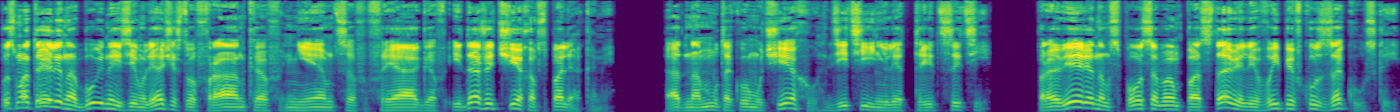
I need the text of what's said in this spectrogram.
Посмотрели на буйное землячество франков, немцев, фрягов и даже чехов с поляками. Одному такому чеху, детине лет тридцати, проверенным способом поставили выпивку с закуской,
